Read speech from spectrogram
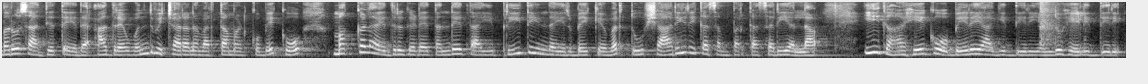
ಬರೋ ಸಾಧ್ಯತೆ ಇದೆ. ಆದರೆ ಒಂದು ವಿಚಾರನ ಅರ್ಥ ಮಾಡ್ಕೋಬೇಕು. ಮಕ್ಕಳ ಎದುರುಗಡೆ ತಂದೆ ತಾಯಿ ಪ್ರೀತಿಯಿಂದ ಇರಬೇಕೇ ಹೊರತು ಶಾರೀರಿಕ ಸಂಪರ್ಕ ಸರಿಯಲ್ಲ. ಈಗ ಹೇಗೋ ಬೇರೆಯಾಗಿದ್ದೀರಿ ಎಂದು ಹೇಳಿದ್ದೀರಿ.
